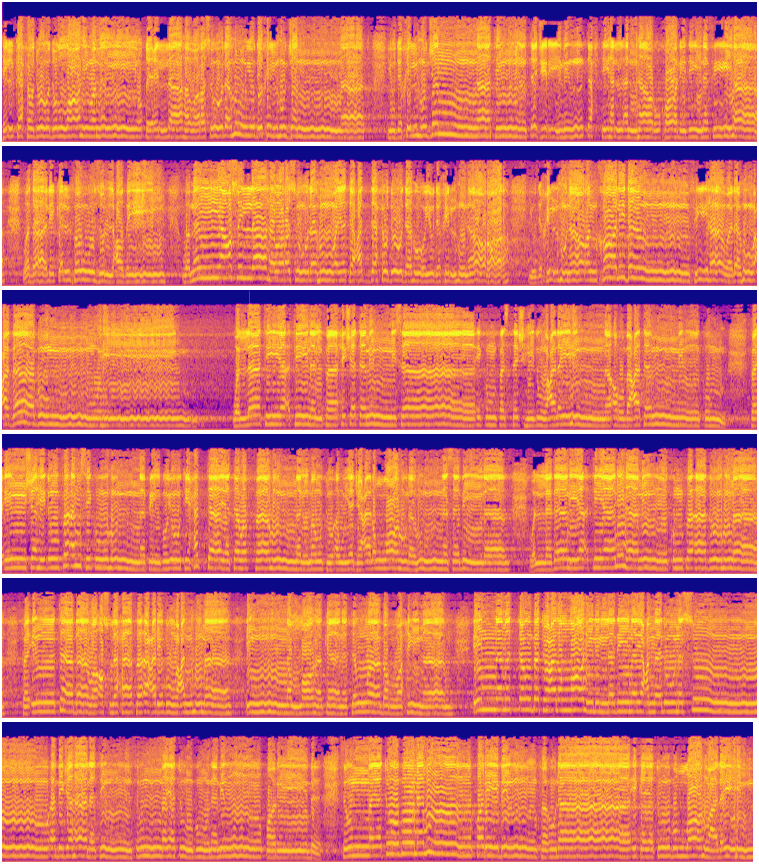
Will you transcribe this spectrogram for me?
تلك حدود الله ومن يطع الله ورسوله يدخله جنات يدخله جنات تجري من تحتها الأنهار خالدين فيها وذلك الفوز العظيم. ومن يعص الله ورسوله ويتعد حدوده يدخله نارا يدخله نارا خالدا فيها وله عذاب مهين. واللاتي يأتين الفاحشة من نسائكم فاستشهدوا عليهن أربعة منكم فإن شهدوا فأمسكوهن في البيوت حتى يتوفاهن الموت أو يجعل الله لهن سبيلا واللذان يأتيانها منكم فآذوهما فإن تابا وأصلحا فأعرضوا عنهما إن الله كان توابا رحيما. إنما التوبة على الله للذين يعملون السوء بجهالة ثم يتوبون من قريب ثم يتوبون من قريب فأولئك يتوب الله عليهم.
